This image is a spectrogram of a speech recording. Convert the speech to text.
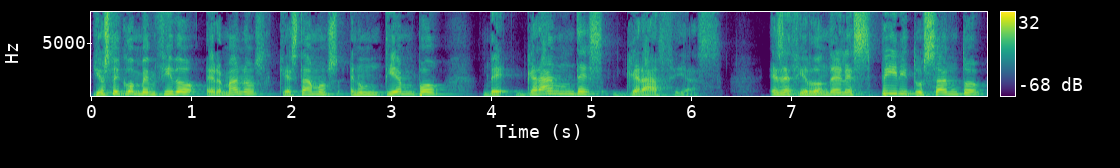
Yo estoy convencido, hermanos, que estamos en un tiempo de grandes gracias, es decir, donde el Espíritu Santo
